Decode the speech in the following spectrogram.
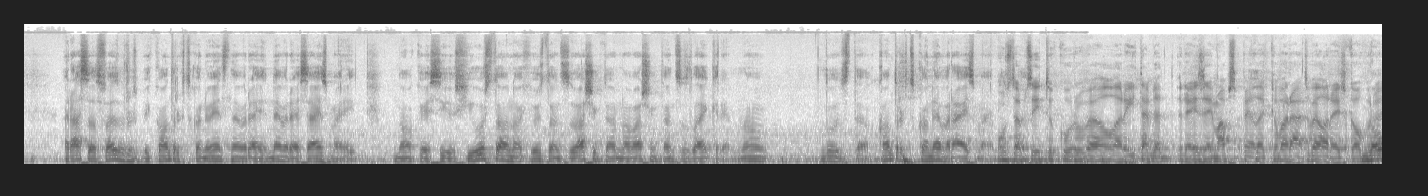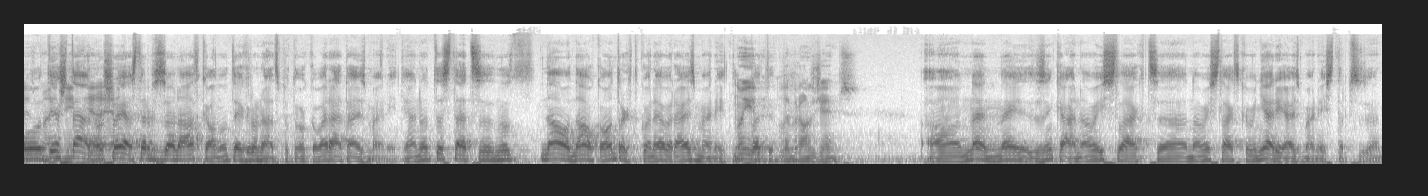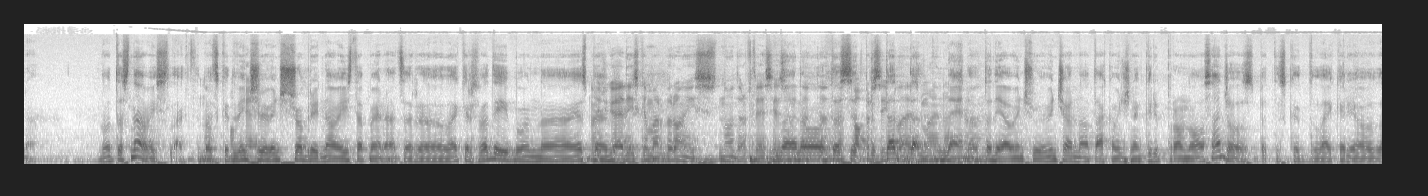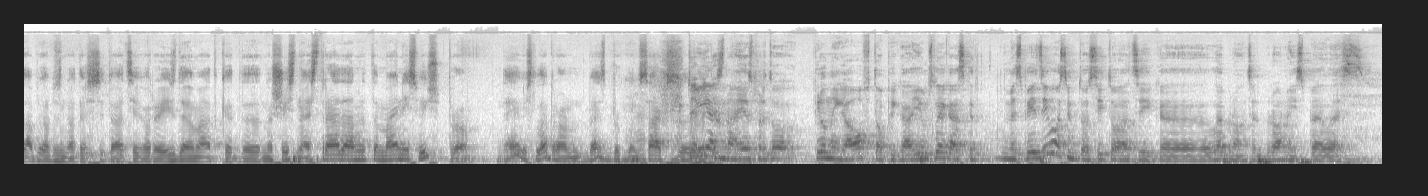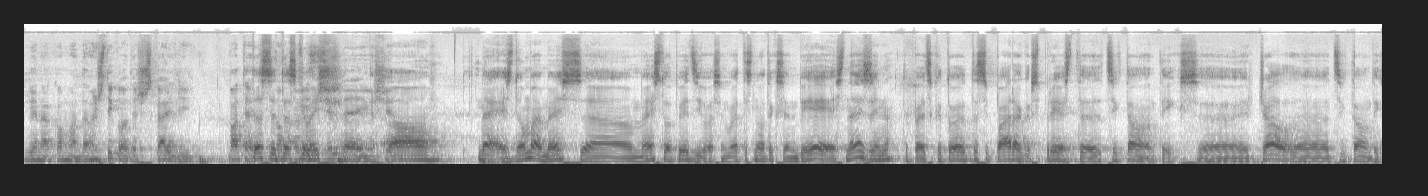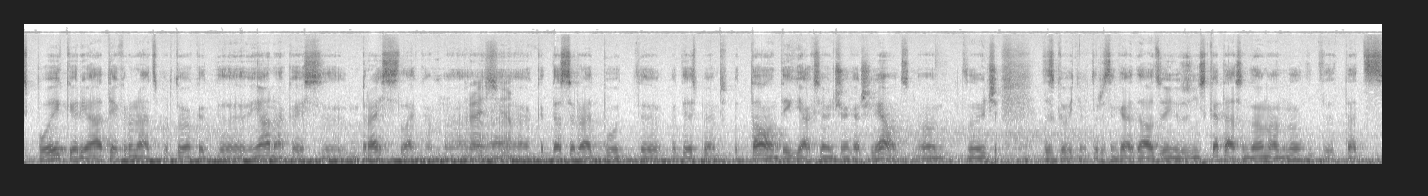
Rasels Vesbruks bija kontrakts, ko neviens nevarēja, nevarēs aizmainīt. No KC uz Houstonu, no Houstonas uz Vašingtonu, no Vašingtonas uz Lakeriem. Nu, Lūdzu, tev kontrakts, ko nevar aizmainīt. Un starp citu, kuru vēl arī tagad reizēm apspēlē, ka varētu vēlreiz kaut ko nu, aizmainīt. Tieši tā, jā, nu, jā. nu, šajā starpsezonā atkal nu, tiek runāts par to, ka varētu aizmainīt. Jā. Nu, tas tāds, nu, nav, nav kontrakta, ko nevar aizmainīt. Nu, nu, pat... Lebrons Džeims. Uh, nē, nē zin kā, nav izslēgts, uh, nav izslēgts, ka viņi arī aizmainīs starpsezonā. Nu, tas nav izslēgts. Tāpēc, nu, okay. viņš, viņš šobrīd nav īsti apmierināts ar uh, Lakers vadību. Un, uh, iespējams, nu, viņš gaidīs, kamēr Bronīs nodraftēsies. Nē, nu, tad, tas ir. Tad, tad, nē, nu, tad jau viņš, viņš jau nav tā, ka viņš negrib prom no Losandželas. Bet tas, kad Lakers jau apzinoties situāciju, var izdomāt, ka uh, nu, šis nestrādā, nu, tad mainīs visu prom. Devis, Lebrons, Bezbrukums sāks. Tur ierunājies par to pilnīgā off-topikā. Jums liekas, ka mēs piedzīvosim to situāciju, ka Lebrons ar Broniju spēlēs vienā komandā. Viņš tikko taču skaļi pateica, tas ir tas, ka viņš. Uh, Nē, es domāju, mēs, mēs to piedzīvosim. Vai tas notiks NBA? Es nezinu, tāpēc ka to, tas ir pārāk grūti spriest, cik talantīgs ir čal, cik talantīgs puika ir. Jā, tiek runāts par to, ka jaunākais Braisis, laikam, jā. ka tas varētu būt pat iespējams pat talantīgāks, jo viņš vienkārši ir jauns. Nu, viņš, tas, ka viņam tur ir daudz, viņi uz viņu skatās un domā, nu, tāds,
